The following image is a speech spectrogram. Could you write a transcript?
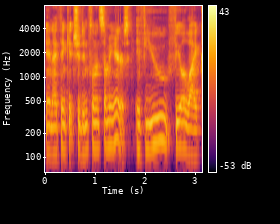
and I think it should influence some of yours. If you feel like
